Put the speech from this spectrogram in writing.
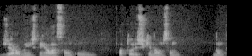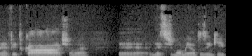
geralmente tem relação com fatores que não são não têm efeito caixa, né? É, nesses momentos em que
